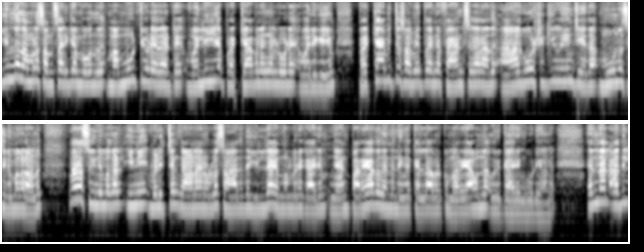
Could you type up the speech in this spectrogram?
ഇന്ന് നമ്മൾ സംസാരിക്കാൻ പോകുന്നത് മമ്മൂട്ടിയുടേതായിട്ട് വലിയ പ്രഖ്യാപനങ്ങളിലൂടെ വരികയും പ്രഖ്യാപിച്ച സമയത്ത് തന്നെ ഫാൻസുകാർ അത് ആഘോഷിക്കുകയും ചെയ്ത മൂന്ന് സിനിമകളാണ്. ആ സിനിമകൾ ഇനി വെളിച്ചം കാണാനുള്ള സാധ്യതയില്ല എന്നുള്ളൊരു കാര്യം ഞാൻ പറയാതെ തന്നെ നിങ്ങൾക്ക് എല്ലാവർക്കും അറിയാവുന്ന ഒരു കാര്യം കൂടിയാണ്. എന്നാൽ അതിൽ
